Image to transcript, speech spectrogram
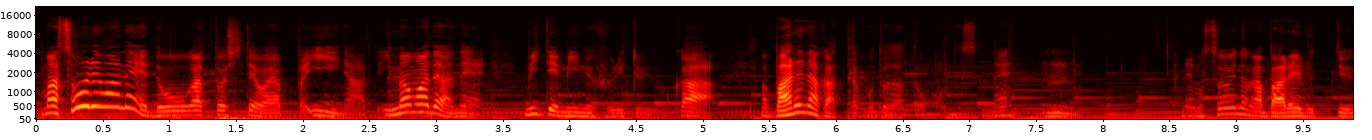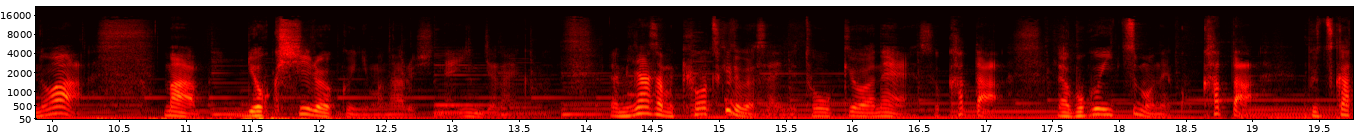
うん、まあそれはね動画としてはやっぱいいな今まではね見て見ぬふりというか、まあ、バレなかったことだと思うんですよね。うん。でもそういうのがバレるっていうのはまあ抑止力にもなるしねいいんじゃないかな。皆さんも気をつけてくださいね。東京はねそう肩。僕いつもねこう肩ぶつかっ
